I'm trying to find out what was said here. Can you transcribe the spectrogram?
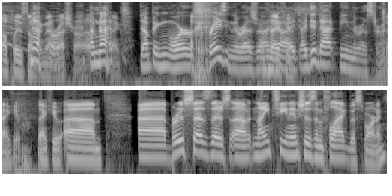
oh please don't bring that restaurant up. I'm not Thanks. dumping or praising the restaurant. No, I. I did not mean the restaurant. Thank you, thank you. Um, uh, Bruce says there's uh, 19 inches in flag this morning,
